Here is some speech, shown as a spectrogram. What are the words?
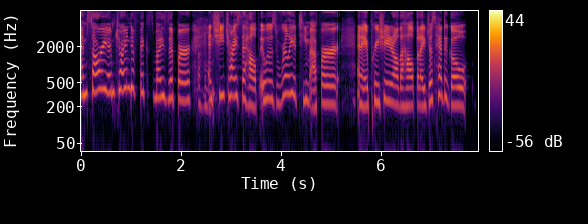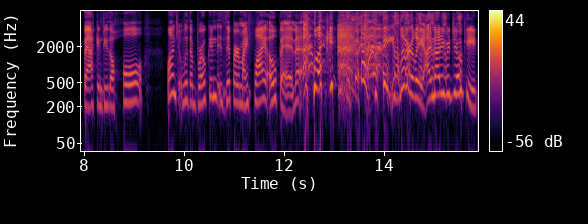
I'm sorry, I'm trying to fix my zipper. Uh-huh. And she tries to help. It was really a team effort. And I appreciated all the help. But I just had to go back and do the whole lunch with a broken zipper, my fly open. like literally, I'm not even joking.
